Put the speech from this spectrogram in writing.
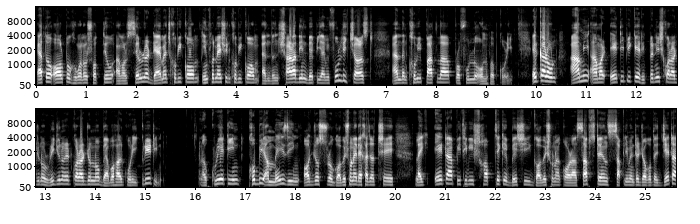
এত অল্প ঘুমানোর সত্ত্বেও আমার সেলুলার ড্যামেজ খুবই কম ইনফ্লামেশন খুবই কম অ্যান্ড দেন সারাদিন ব্যাপী আমি ফুললি চার্জড অ্যান্ড দেন খুবই পাতলা, প্রফুল্ল অনুভব করি। এর কারণ, আমি আমার এটিপিকে রিপ্লেনিশ করার জন্য রিজেনারেট করার জন্য ব্যবহার করি ক্রিয়েটিন নাও ক্রিয়েটিন খুবই অ্যামেজিং অজস্র গবেষণায় দেখা যাচ্ছে লাইক এটা পৃথিবীর সব থেকে বেশি গবেষণা করা সাবস্টেন্স সাপ্লিমেন্টের জগতে, যেটা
